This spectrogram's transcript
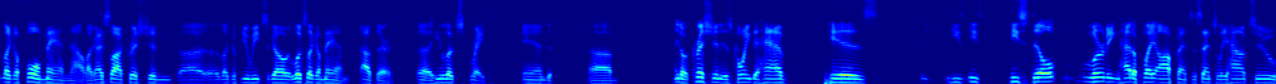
like a full man now. Like I saw Christian uh, like a few weeks ago. It looks like a man out there. Uh, he looks great, and um, you know Christian is going to have his. He's he's he's still learning how to play offense. Essentially, how to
